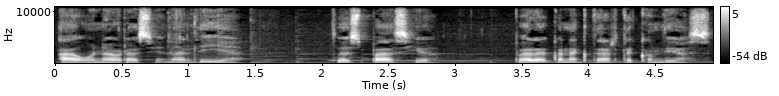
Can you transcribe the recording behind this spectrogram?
a una oración al día, tu espacio para conectarte con Dios.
